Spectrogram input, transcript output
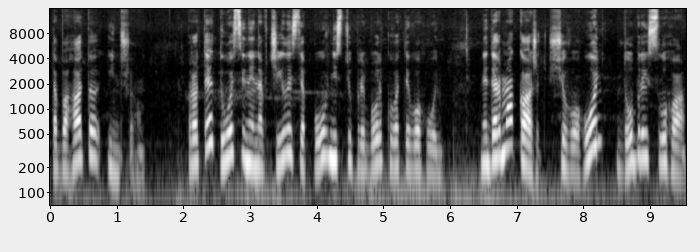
та багато іншого. Проте досі не навчилися повністю приборкувати вогонь. Недарма кажуть, що вогонь добрий слуга,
